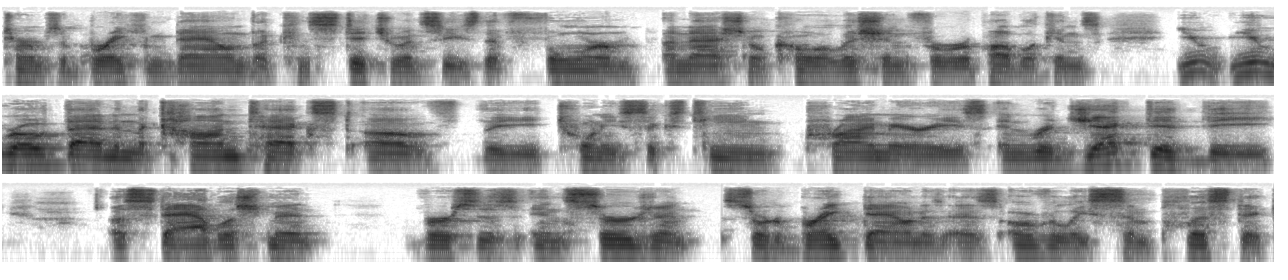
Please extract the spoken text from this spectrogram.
terms of breaking down the constituencies that form a national coalition for Republicans. You you wrote that in the context of the 2016 primaries and rejected the establishment versus insurgent sort of breakdown as, as overly simplistic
